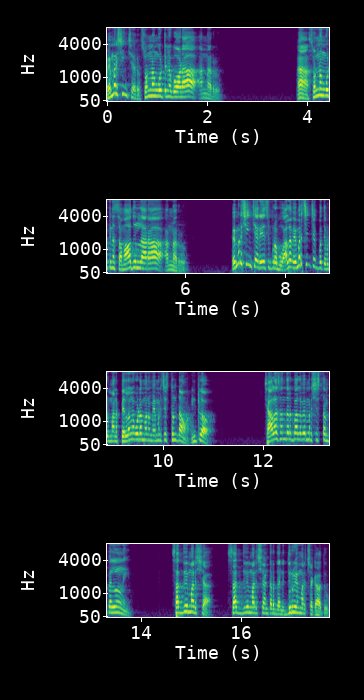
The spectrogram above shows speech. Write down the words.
విమర్శించారు. సున్నం కొట్టిన గోడ అన్నారు. సున్నం కొట్టిన సమాధుల్లారా అన్నారు. విమర్శించారు యేసుప్రభు అలా విమర్శించకపోతే ఇప్పుడు మన పిల్లల్ని కూడా మనం విమర్శిస్తుంటాం ఇంట్లో. చాలా సందర్భాల్లో విమర్శిస్తాం పిల్లల్ని. సద్విమర్శ. సద్విమర్శ అంటారు దాన్ని. దుర్విమర్శ కాదు.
